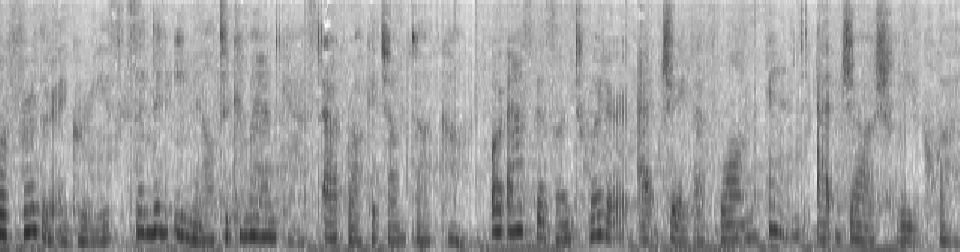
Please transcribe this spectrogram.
For further inquiries, send an email to commandcast at rocketjump.com or ask us on Twitter at JF Wong and at Josh Lee Kwai.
